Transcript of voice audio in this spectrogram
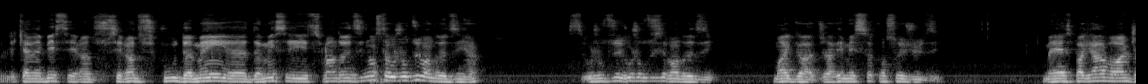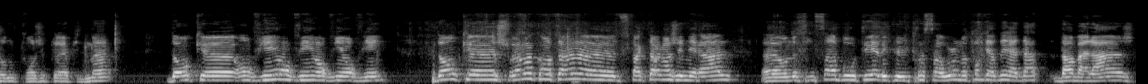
le cannabis c'est rendu, c'est rendu fou. Demain, demain c'est vendredi. Non, c'était aujourd'hui vendredi, hein. Aujourd'hui, aujourd'hui c'est vendredi. My God, j'aurais aimé ça qu'on soit jeudi. Mais c'est pas grave, on va avoir une journée de congé plus rapidement. Donc, euh, on revient, on revient, on revient, on revient. Donc, euh, je suis vraiment content euh, du facteur en général. on a fini sans beauté avec le Ultra Sour. On n'a pas regardé la date d'emballage.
